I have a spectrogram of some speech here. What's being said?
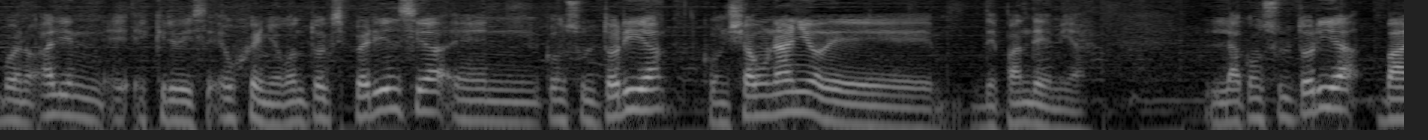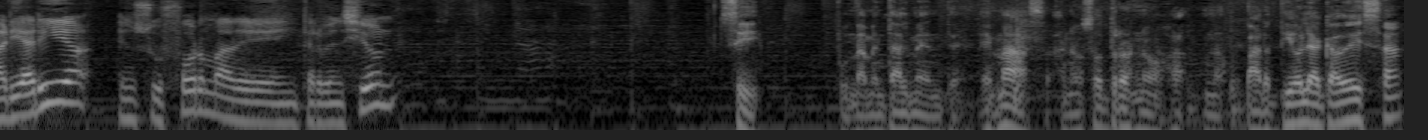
bueno, alguien eh, escribe, dice, Eugenio, con tu experiencia en consultoría, con ya un año de pandemia, ¿La consultoría variaría en su forma de intervención? Sí, fundamentalmente. Es más, a nosotros nos, partió la cabeza.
